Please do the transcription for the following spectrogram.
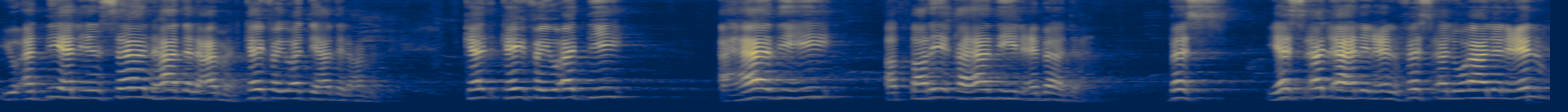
يؤديها الإنسان هذا العمل؟ كيف يؤدي هذا العمل؟ كيف يؤدي هذه الطريقة هذه العبادة؟ بس يسأل أهل العلم فاسألوا أهل العلم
